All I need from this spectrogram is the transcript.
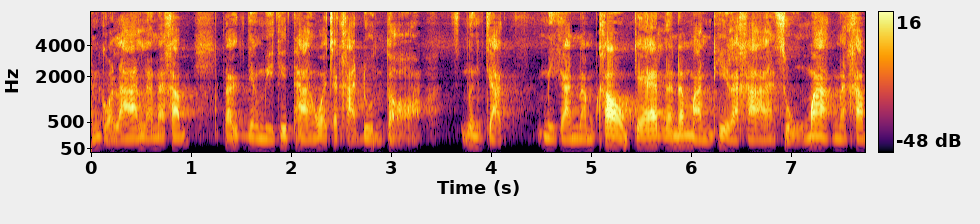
นกว่าล้านแล้วนะครับ แล้วยังมีทิศทางว่าจะขาดดุลต่อ เนื่องจากมีการนำเข้าแก๊สและน้ำมันที่ราคาสูงมากนะครับ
